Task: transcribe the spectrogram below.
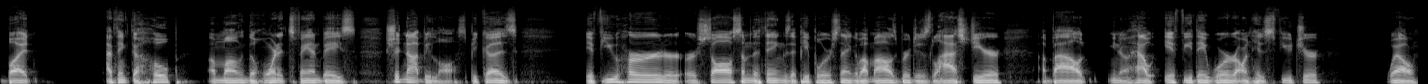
but I think the hope among the Hornets fan base should not be lost because if you heard or, or, saw some of the things that people were saying about Miles Bridges last year about you know how iffy they were on his future, well,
